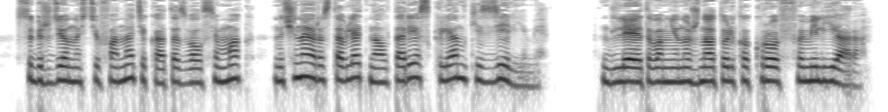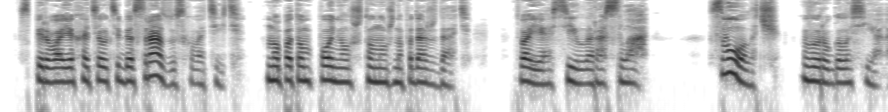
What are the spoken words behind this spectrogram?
— с убежденностью фанатика отозвался маг, начиная расставлять на алтаре склянки с зельями. «Для этого мне нужна только кровь фамильяра. Сперва я хотел тебя сразу схватить, но потом понял, что нужно подождать. Твоя сила росла». «Сволочь!» — выругалась я.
